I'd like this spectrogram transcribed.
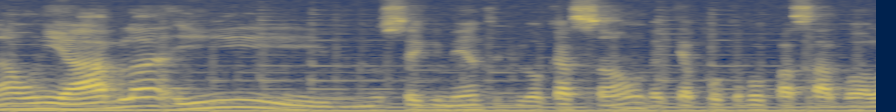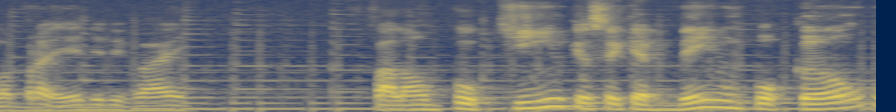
na Uniabla e no segmento de locação. Daqui a pouco eu vou passar a bola para ele, ele vai falar um pouquinho, que eu sei que é bem um pocão,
